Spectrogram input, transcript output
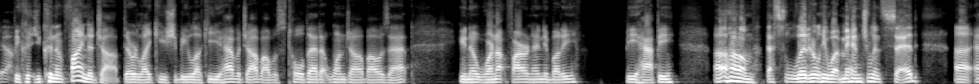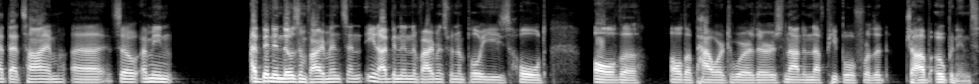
yeah. because you couldn't find a job. They were like, you should be lucky you have a job. I was told that at one job I was at. You know, we're not firing anybody. Be happy. Um, that's literally what management said uh, at that time. Uh, so, I mean, I've been in those environments, and you know, I've been in environments when employees hold all the all the power to where there's not enough people for the job openings.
